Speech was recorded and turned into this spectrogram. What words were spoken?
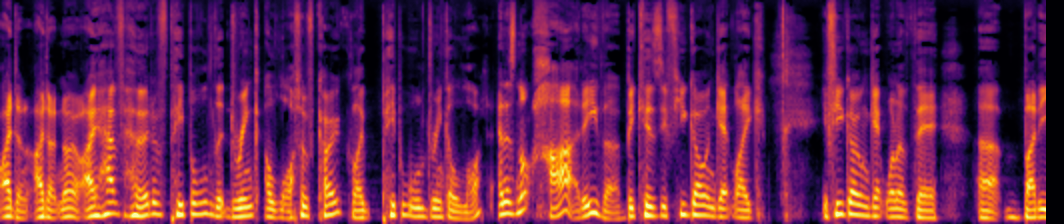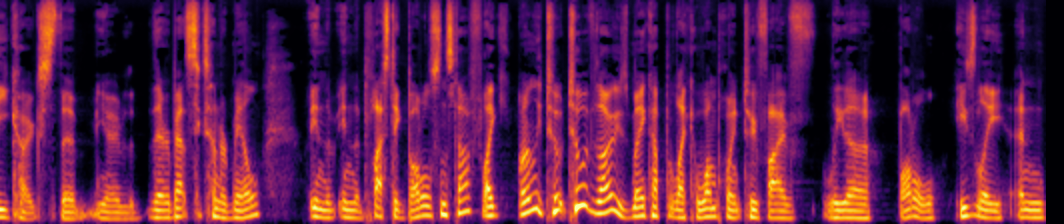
I don't I don't know. I have heard of people that drink a lot of Coke. Like people will drink a lot. And it's not hard either because if you go and get like if you go and get one of their uh, buddy cokes, the you know the, they're about six hundred mil in the in the plastic bottles and stuff. Like only two two of those make up like a one point two five liter bottle easily, and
